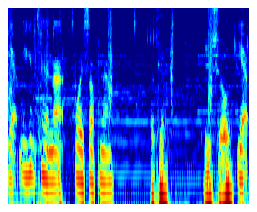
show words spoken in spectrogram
Yep, you can turn that voice off now. Okay. You sure? Yep.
